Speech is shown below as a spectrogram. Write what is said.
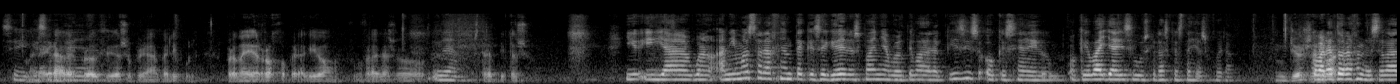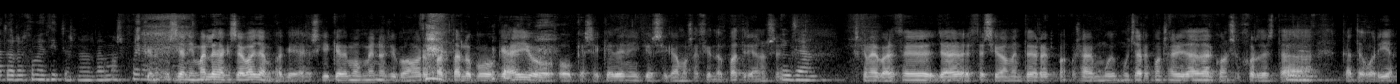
sí. me alegra haber producido su primera película. Promedio rojo, pero aquí vamos, fue un fracaso estrepitoso. Y, y ya, bueno, ¿animas a la gente que se quede en España por el tema de la crisis o que se o que vaya y se busque las castañas fuera? Yo ahora toda la gente se va, todos los jovencitos, nos vamos Es fuera. que no sé si animarles a que se vayan para que así quedemos menos y podamos repartir lo poco que hay o, o que se queden y que sigamos haciendo patria, no sé. Ya. Es que me parece ya excesivamente, o sea, muy- mucha responsabilidad dar consejos de esta categoría.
